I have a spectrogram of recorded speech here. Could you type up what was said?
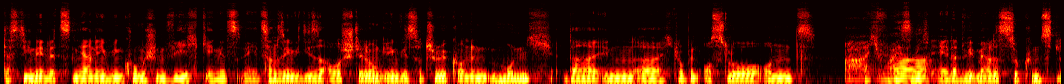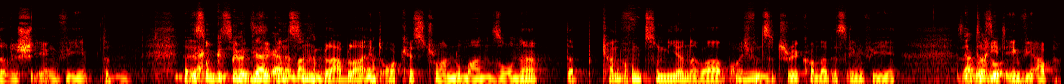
dass die in den letzten Jahren irgendwie einen komischen Weg gehen. Jetzt, jetzt haben sie irgendwie diese Ausstellung, irgendwie Satyricon in Munch, da in, äh, ich glaube, in Oslo und Oh, ich weiß ja. nicht, ey, das wird mir alles zu künstlerisch irgendwie. Das, mhm. das ist ja, so ein bisschen wie diese ja ganzen Blabla and Orchestra Nummern so, ne? Das kann Auf. funktionieren, aber boah, ich mhm. finde Satyricon, das ist irgendwie, das dreht so, irgendwie ab.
